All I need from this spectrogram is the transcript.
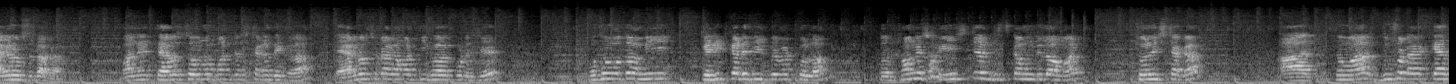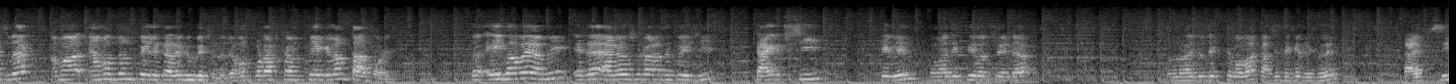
এগারোশো টাকা। মানে তেরোশো উনপঞ্চাশ টাকা দেখলাম। এগারোশো টাকা আমার কীভাবে পড়েছে? প্রথমত আমি ক্রেডিট কার্ডে বিল পেমেন্ট করলাম। তো সঙ্গে সঙ্গে ইনস্ট্যান্ট ডিসকাউন্ট দিল আমার চল্লিশ টাকা। আর তোমার দুশো টাকা ক্যাশব্যাক আমার অ্যামাজন পে লেটারে ঢুকেছিল, যখন প্রোডাক্টটা আমি পেয়ে গেলাম তারপরে। তো এইভাবে আমি এটা এগারোশো টাকাতে পেয়েছি। টাইপ সি টেবিল তোমরা দেখতেই পাচ্ছ এটা। তোমরা হয়তো দেখতে পাবা, কাছে থেকে দেখলে। টাইপ সি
